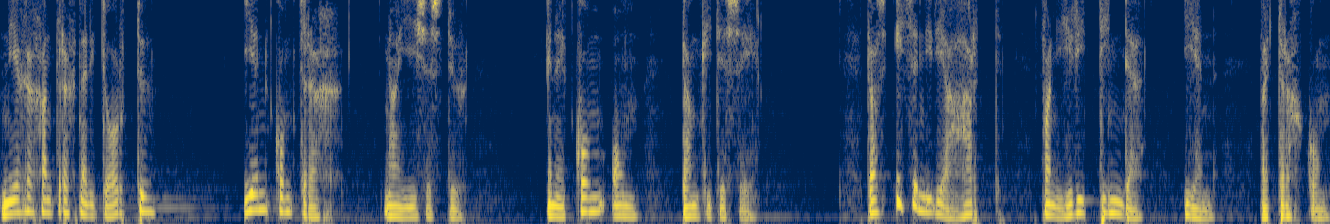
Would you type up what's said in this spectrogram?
9 gaan terug na die dorp toe. Een kom terug na Jesus toe en hy kom om dankie te sê. Daar's iets in hierdie hart van hierdie 10de een wat terugkom.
